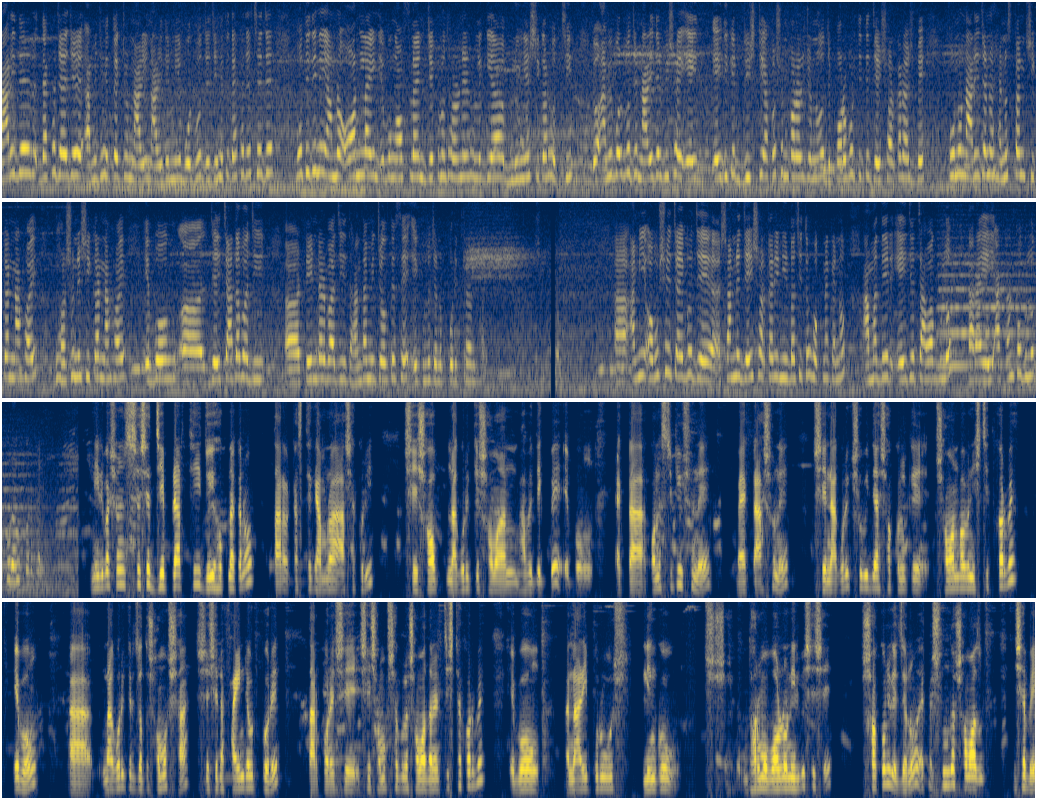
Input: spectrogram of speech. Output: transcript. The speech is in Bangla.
নারীদের দেখা যায় যে, আমি যেহেতু একজন নারী, নারীদের নিয়ে বলব যে, যেহেতু দেখা যাচ্ছে যে, প্রতিদিনই আমরা অনলাইন এবং অফলাইন যে কোনো ধরনের হলে গিয়া ব্লুইংয়ের শিকার হচ্ছি। তো আমি বলব যে, নারীদের বিষয়ে এই এই দিকে দৃষ্টি আকর্ষণ করার জন্য যে, পরবর্তীতে যে সরকার আসবে, কোনো নারী যেন হেনস্থান শিকার না হয়, ধর্ষণের শিকার না হয় এবং যে চাঁদাবাজি টেন্ডারবাজি, ধান্দামি চলতেছে, এগুলো যেন পরিত্রাণ হয়। আমি অবশ্যই চাইব যে সামনে যেই সরকারি নির্বাচিত হোক না কেন, আমাদের এই যে চাওয়াগুলো, তারা এই আকাঙ্ক্ষাগুলো পূরণ করবেন। নির্বাচন শেষে যে প্রার্থী জয়ী হোক না কেন, তার কাছ থেকে আমরা আশা করি সে সব নাগরিককে সমানভাবে দেখবে এবং একটা কনস্টিটিউশনে বা একটা আসনে সে নাগরিক সুবিধা সকলকে সমানভাবে নিশ্চিত করবে এবং নাগরিকের যত সমস্যা, সে সেটা ফাইন্ড আউট করে তারপরে সে সেই সমস্যাগুলো সমাধানের চেষ্টা করবে এবং নারী, পুরুষ, লিঙ্গ, ধর্ম, বর্ণ নির্বিশেষে সকলকে যেন একটা সুন্দর সমাজ হিসাবে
